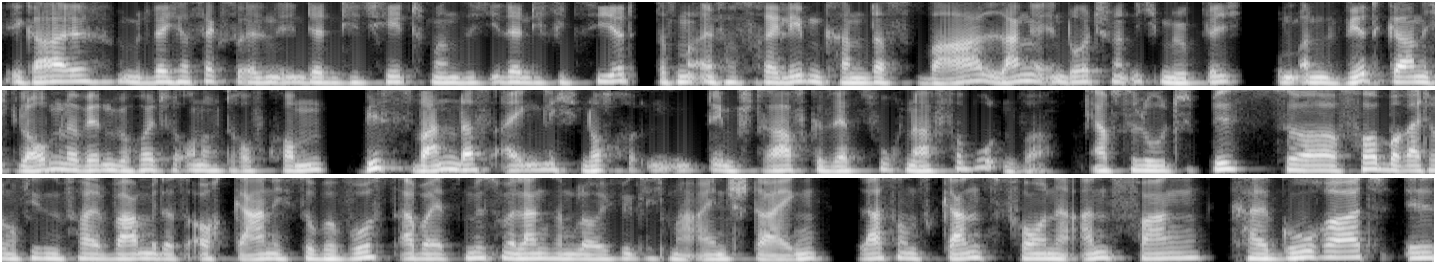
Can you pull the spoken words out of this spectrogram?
egal mit welcher sexuellen Identität man sich identifiziert, dass man einfach frei leben kann, das war lange in Deutschland nicht möglich. Und man wird gar nicht glauben, da werden wir heute auch noch drauf kommen, bis wann das eigentlich noch dem Strafgesetzbuch nach verboten war. Absolut. Bis zur Vorbereitung auf diesen Fall war mir das auch gar nicht so bewusst, aber jetzt müssen wir langsam, glaube ich, wirklich mal einsteigen. Lass uns ganz vorne anfangen. Karl Gorath ist,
